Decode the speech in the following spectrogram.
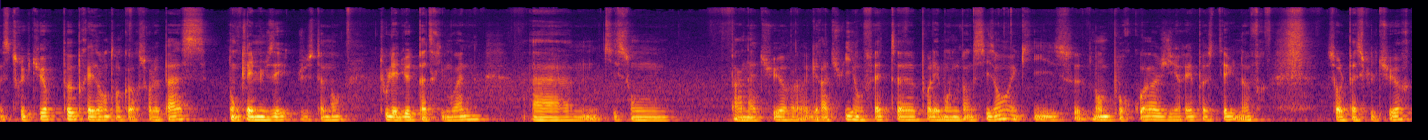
structures peu présentes encore sur le pass, donc les musées, justement, tous les lieux de patrimoine, euh, qui sont par nature euh, gratuits, en fait, pour les moins de 26 ans, et qui se demandent pourquoi j'irais poster une offre sur le pass culture.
